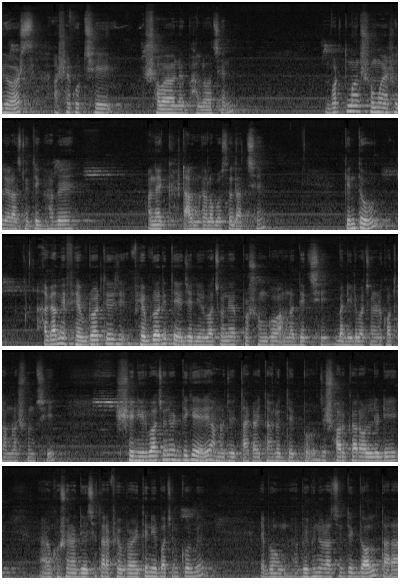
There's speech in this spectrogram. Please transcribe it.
ভিউয়ার্স আশা করছি সবাই অনেক ভালো আছেন। বর্তমান সময় আসলে রাজনৈতিকভাবে অনেক টালমাটাল অবস্থা যাচ্ছে। কিন্তু আগামী ফেব্রুয়ারিতে ফেব্রুয়ারিতে যে নির্বাচনের প্রসঙ্গ আমরা দেখছি বা নির্বাচনের কথা আমরা শুনছি, সেই নির্বাচনের দিকে আমরা যদি তাকাই তাহলে দেখব যে সরকার অলরেডি ঘোষণা দিয়েছে তারা ফেব্রুয়ারিতে নির্বাচন করবে এবং বিভিন্ন রাজনৈতিক দল তারা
